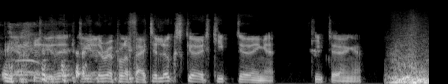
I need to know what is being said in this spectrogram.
do the do the ripple effect. It looks good. Keep doing it. Keep doing it.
